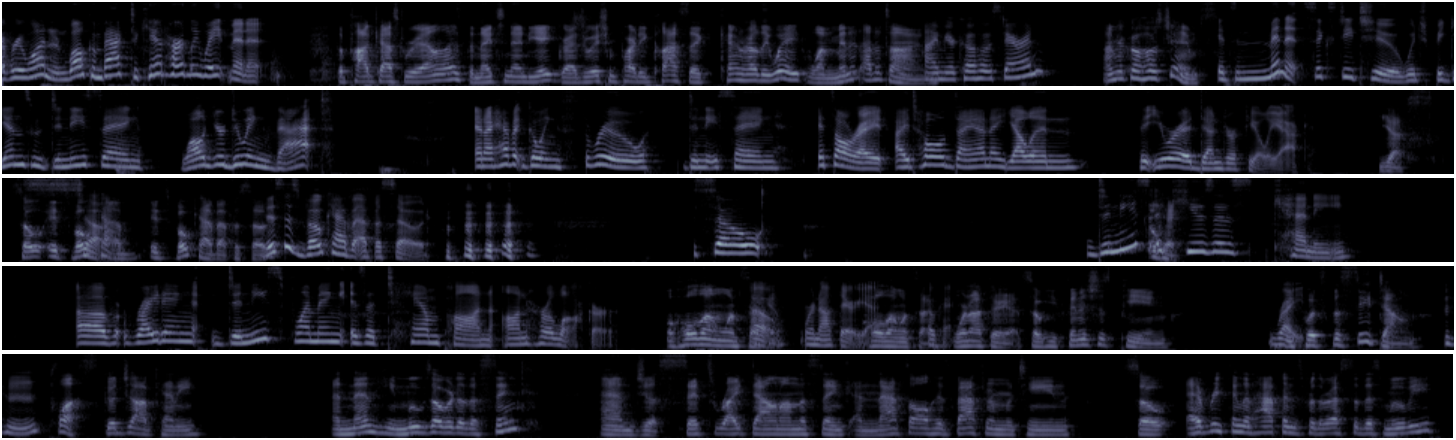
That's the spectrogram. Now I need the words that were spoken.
everyone, and welcome back to Can't Hardly Wait Minute. The podcast where we analyze the 1998 graduation party classic Can't Hardly Wait one minute at a time. I'm your co host, Aaron. I'm your co-host James. It's minute 62, which begins with Denise saying, While you're doing that. And I have it going through Denise saying, It's all right. I told Diana Yellen that you were a dendrophiliac. yes. So it's So- vocab. It's vocab episode. This is vocab episode. So Denise Okay. accuses Kenny of writing Denise Fleming is a tampon on her locker. Oh, hold on one second. Oh, we're not there yet. Hold on one second. Okay. We're not there yet. So he finishes peeing. Right. He puts the seat down. hmm Plus, good job, Kenny. And then he moves over to the sink and just sits right down on the sink, and that's all his bathroom routine. So everything that happens for the rest of this movie,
